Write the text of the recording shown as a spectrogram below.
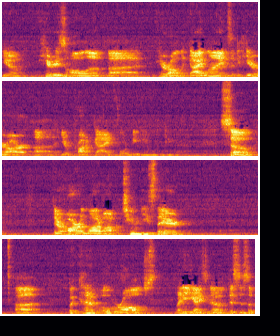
you know, here is all of uh, here are all the guidelines, and here are uh, your product guide for being able to do that. So there are a lot of opportunities there, uh, but kind of overall, just letting you guys know, this is a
